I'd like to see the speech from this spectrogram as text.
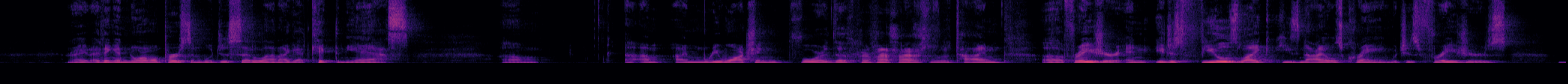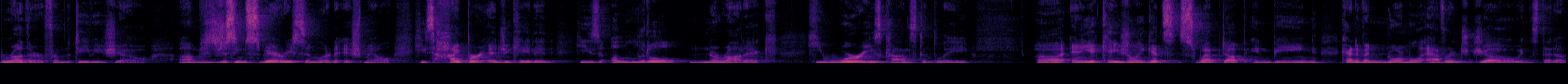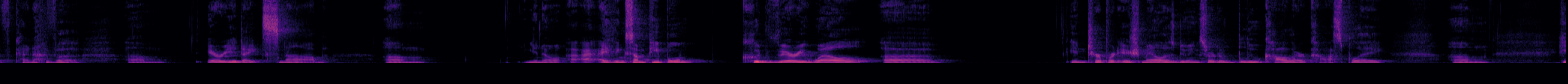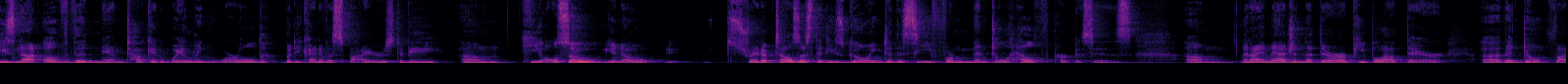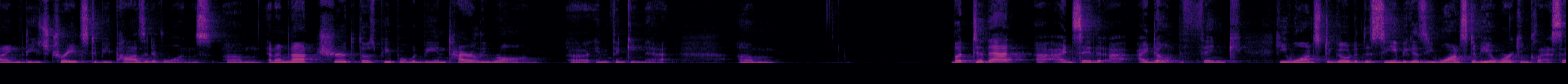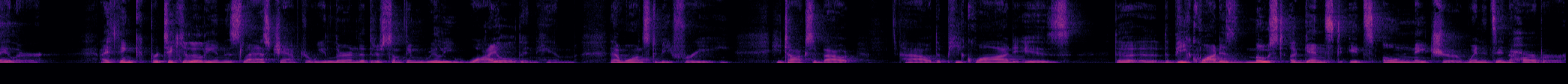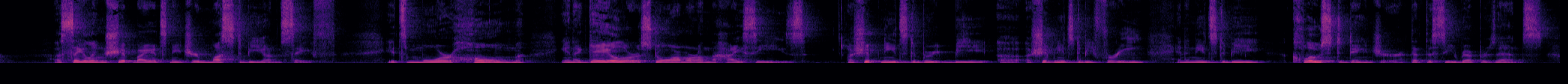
Right? I think a normal person would just settle on I got kicked in the ass. Um, I'm I'm rewatching for the time uh, Frasier, and it just feels like he's Niles Crane, which is Frasier's brother from the TV show. Um, he just seems very similar to Ishmael. He's hyper educated. He's a little neurotic. He worries constantly. Uh, and he occasionally gets swept up in being kind of a normal average Joe instead of kind of a um, erudite snob. Um, you know, I, I think some people could very well uh, interpret Ishmael as doing sort of blue collar cosplay. Um, he's not of the Nantucket whaling world, but he kind of aspires to be. Um, he also, you know, straight up tells us that he's going to the sea for mental health purposes. Um, and I imagine that there are people out there uh, that don't find these traits to be positive ones. Um, and I'm not sure that those people would be entirely wrong uh, in thinking that. Um, but to that, I'd say that I, I don't think he wants to go to the sea because he wants to be a working class sailor. I think, particularly in this last chapter, we learn that there's something really wild in him that wants to be free. He talks about how the Pequod is the the Pequod is most against its own nature when it's in harbor. A sailing ship by its nature must be unsafe. It's more home in a gale or a storm or on the high seas. A ship needs to be, uh, a ship needs to be free and it needs to be close to danger that the sea represents.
